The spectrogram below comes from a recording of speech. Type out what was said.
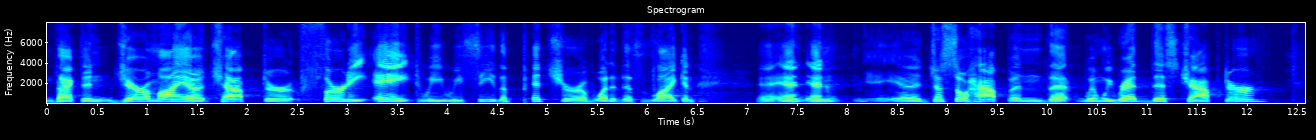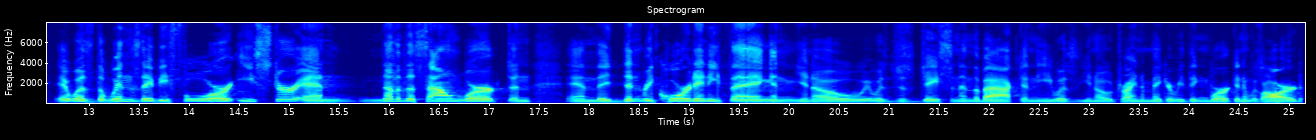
In fact, in Jeremiah chapter 38, we, we see the picture of what this is like. And, and, and uh, it just so happened that when we read this chapter, it was the Wednesday before Easter, and none of the sound worked, and and they didn't record anything and you know it was just jason in the back and he was you know trying to make everything work and it was hard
